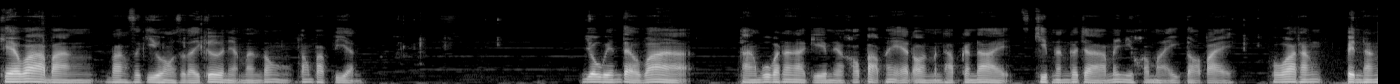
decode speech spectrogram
แค่ว่าบางบางสกิลของสไตรเกอร์เนี่ยมันต้องต้องปรับเปลี่ยน ยกเว้นแต่ว่าทางผู้พัฒนาเกมเนี่ยเขาปรับให้แอดออนมันทับกันได้ คลิปนั้นก็จะไม่มีความหมายอีกต่อไป เพราะว่าทั้งเป็นทั้ง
